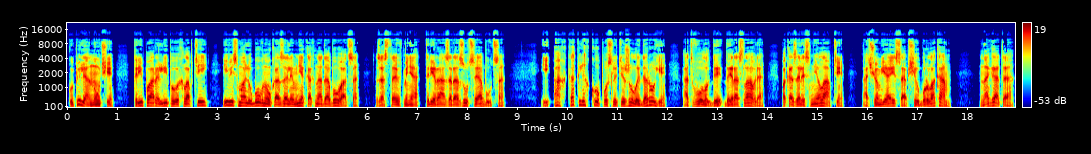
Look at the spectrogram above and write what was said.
купили анучи, три пары липовых лаптей и весьма любовно указали мне, как надо обуваться, заставив меня три раза разуться и обуться. И ах, как легко после тяжелой дороги от Вологды до Ярославля показались мне лапти, о чем я и сообщил бурлакам. Нога-то,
